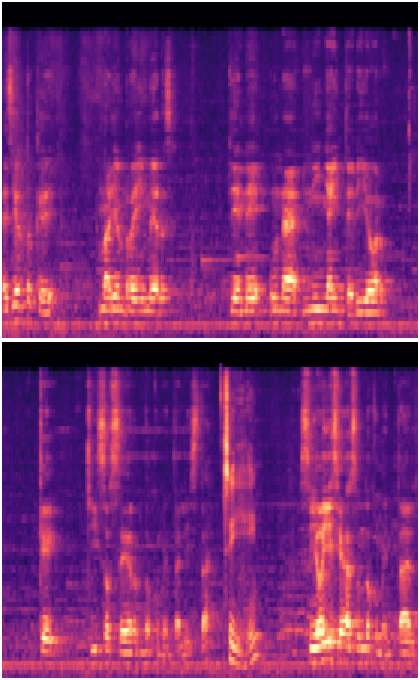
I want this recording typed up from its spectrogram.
¿Es cierto que Marion Reimers tiene una niña interior que quiso ser documentalista? Sí, Si hoy hicieras un documental,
